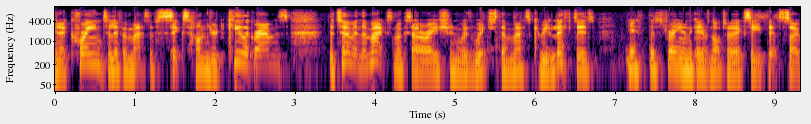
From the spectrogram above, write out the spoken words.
in a crane to lift a mass of 600 kilograms. Determine the maximum acceleration with which the mass can be lifted if the strain in the cable is not to exceed this. So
